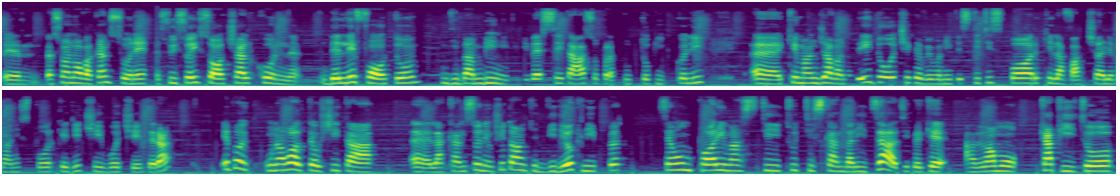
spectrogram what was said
eh, la sua nuova canzone sui suoi social con delle foto di bambini di diverse età, soprattutto piccoli, eh, che mangiavano dei dolci, che avevano i vestiti sporchi, la faccia e le mani sporche di cibo, eccetera. E poi una volta uscita eh, la canzone, è uscito anche il videoclip, siamo un po' rimasti tutti scandalizzati perché avevamo capito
